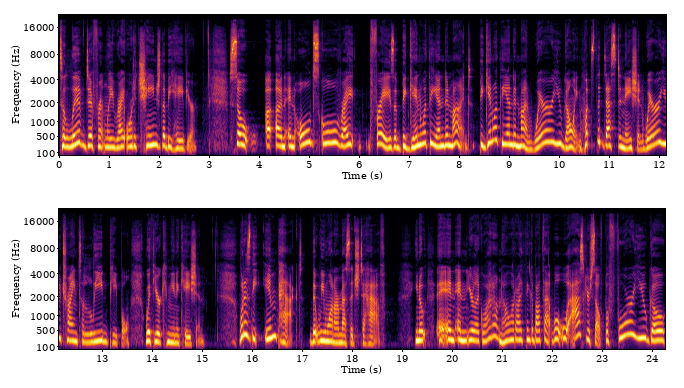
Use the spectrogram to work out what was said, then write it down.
to live differently, right? Or to change the behavior. So, an, an old school right phrase of begin with the end in mind. Begin with the end in mind. Where are you going? What's the destination? Where are you trying to lead people with your communication? What is the impact that we want our message to have? You know and and you're like well i don't know. What do i think about that? Well, well ask yourself before you go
